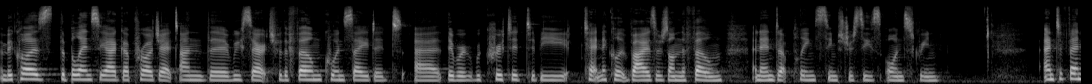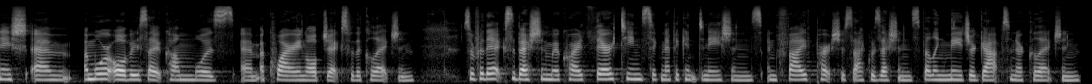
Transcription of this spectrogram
And because the Balenciaga project and the research for the film coincided, uh, they were recruited to be technical advisors on the film and ended up playing seamstresses on screen. And to finish, um, a more obvious outcome was um, acquiring objects for the collection. So for the exhibition, we acquired 13 significant donations and five purchase acquisitions, filling major gaps in our collection.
